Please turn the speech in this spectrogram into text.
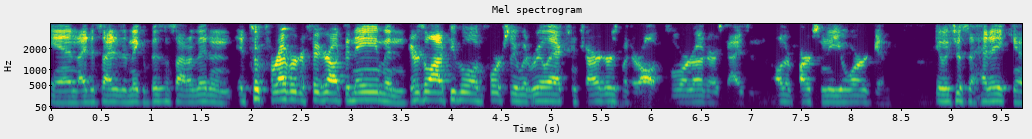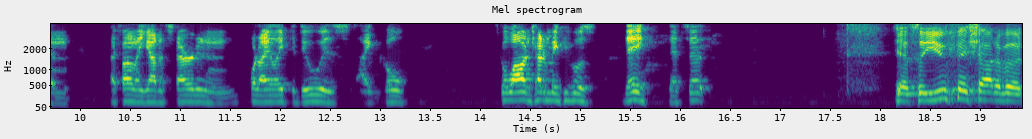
and I decided to make a business out of it. And it took forever to figure out the name. And there's a lot of people, unfortunately, with reel action charters, but they're all in Florida. There's guys in other parts of New York, and it was just a headache. And I finally got it started. And what I like to do is I go go out and try to make people's day. That's it. Yeah, so you fish out of a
